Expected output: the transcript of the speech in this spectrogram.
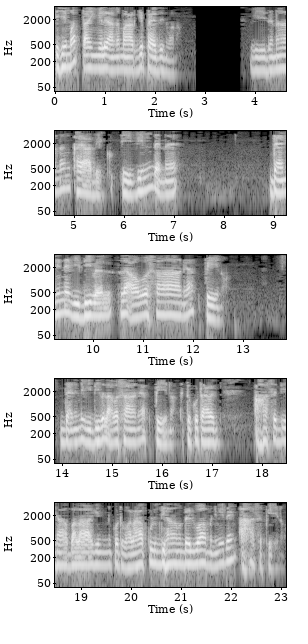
එහෙමත් අයින් වෙලා යන මාර්ගේ පෑදෙනවා. වේදනානම් කයාබෙක්කු. ඒ වින්දන දැනෙන විදිවල අවසානයක් පේනවා. දැනෙන විදිවල අවසානයක් පේනවා. එතකොට අර අහස දිහා බලාගෙනකොට වලාකුළු දිහාම බැලුවාම නෙමෙයි දැන් අහස පේනවා.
